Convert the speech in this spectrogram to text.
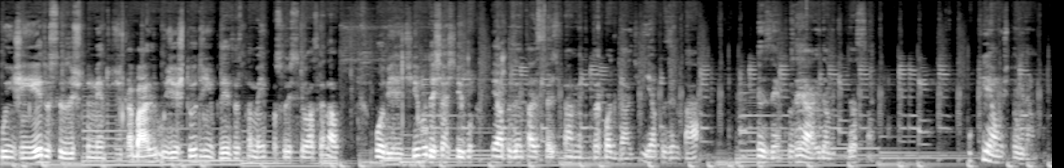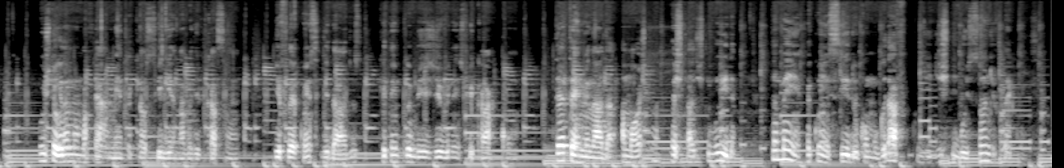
o engenheiro seus instrumentos de trabalho, o gestor de empresas também possui seu arsenal. O objetivo deste artigo é apresentar as sete ferramentas da qualidade e apresentar exemplos reais da utilização. O que é um histograma? O histograma é uma ferramenta que auxilia na verificação de frequência de dados que tem por objetivo identificar como determinada amostra está distribuída. Também é conhecido como gráfico de distribuição de frequência.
